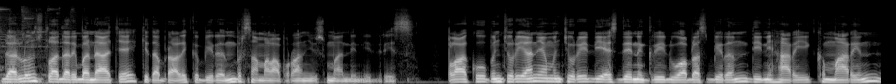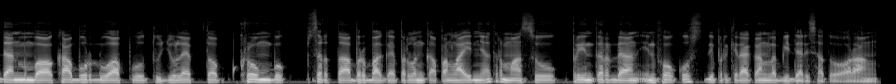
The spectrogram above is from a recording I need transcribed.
Sudarlun setelah dari Banda Aceh, kita beralih ke Biren bersama laporan Yusmandin Idris. Pelaku pencurian yang mencuri di SD Negeri 12 Biren dini hari kemarin dan membawa kabur 27 laptop Chromebook serta berbagai perlengkapan lainnya termasuk printer dan infokus diperkirakan lebih dari satu orang.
